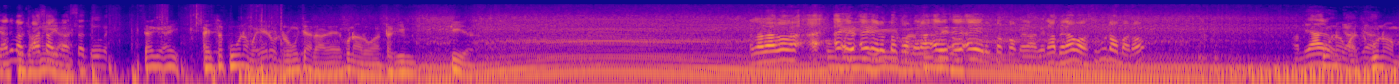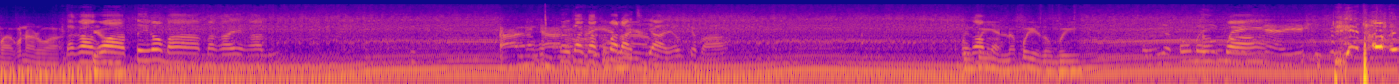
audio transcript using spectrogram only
ညနေမှာကားဆိုင်မှာဆက်တိုးမယ်တကယ်အဲ့အဲ့စကူးနာမအဲ့တော့ဒရုန်းကြတာလေခုနကတော့တကီကြည့်ရလာလာလာအဲ့အဲ့အဲ့တော့ကောက်မယ်လားအဲ့အဲ့အဲ့တော့ကောက်မယ်လားဘယ်နာဘယ်နာမှာစကူးတော့မှာနော်အများကူတော့နာများမှာများကူနာမှာခုနကတော့မကကွာတေတော့မှာမကရဲ့ငါလူအာဟိုတကခုမှလာကြည့်ရတယ်ဟုတ်ကဲ့ပါ không lebih zombie. Bây giờ zombie qua. Thế thôi.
